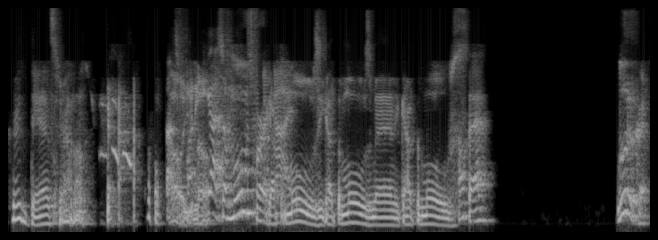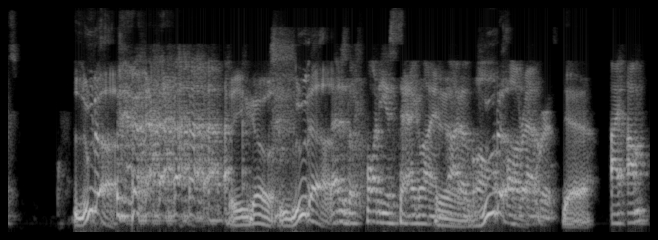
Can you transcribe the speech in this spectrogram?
good dancer. I don't. That's oh, funny. you know, He got some moves for a he got the moves. He got the moves, man. He got the moves. Okay. Ludacris. Luda. There you go, Luda. That is the funniest tagline Yeah. out of all, Luda. all rappers. Yeah. I, I'm.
